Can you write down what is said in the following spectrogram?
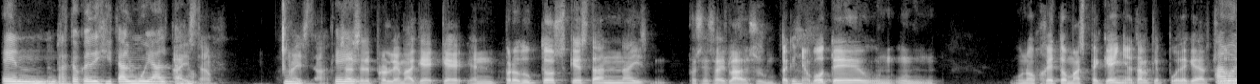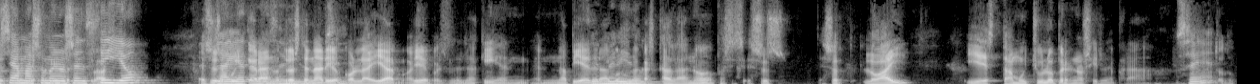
en retoque digital muy alta. Ahí ¿no? está. Ahí está. Que... Ese es el problema, que, que, en productos que están ahí, pues eso, aislados, es un pequeño bote, un, un, un, objeto más pequeño, tal, que puede quedar chulo. Algo sea más o menos sencillo. Eso se puede integrar en otro escenario sí. con la IA, oye, pues desde aquí, en, en una piedra, Bienvenido. con una cascada, ¿no? Pues eso, es, eso lo hay y está muy chulo, pero no sirve para, sí. para todo.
